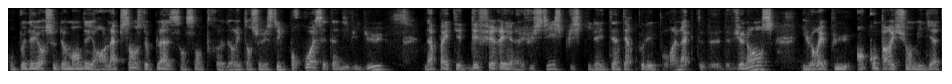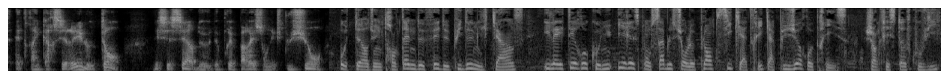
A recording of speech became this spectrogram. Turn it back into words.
On peut d'ailleurs se demander, en l'absence de place en centre de rétention district, pourquoi cet individu n'a pas été déféré à la justice puisqu'il a été interpellé pour un acte de, de violence. Il aurait pu, en comparution immédiate, être incarcéré. Le temps nécessaire de, préparer son expulsion. Auteur d'une trentaine de faits depuis 2015, il a été reconnu irresponsable sur le plan psychiatrique à plusieurs reprises. Jean-Christophe Couvi,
